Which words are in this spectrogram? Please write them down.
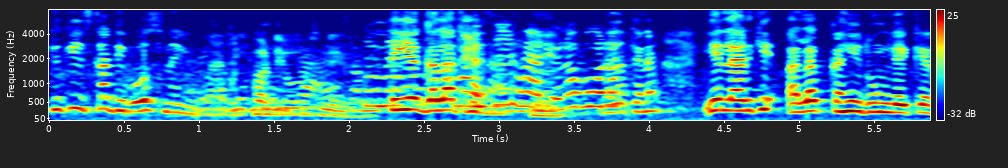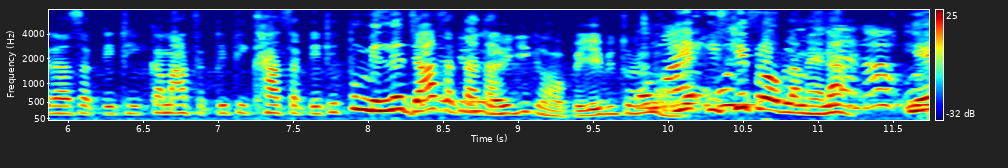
क्योंकि इसका डिवोर्स नहीं हुआ अभी। हाँ डिवोर्स नहीं हुआ। तो ये गलत है। ना गलत है ना? ये लड़की अलग कहीं रूम लेके रह सकती थी कमा सकती थी खा सकती थी तुम मिलने जा सकता था। रहेगी कहाँ पे? ये भी तो है ना। ये इसकी प्रॉब्लम है ना? ये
